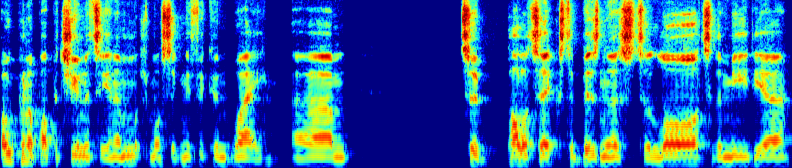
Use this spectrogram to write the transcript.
open up opportunity in a much more significant way. Um, to politics, to business, to law, to the media.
